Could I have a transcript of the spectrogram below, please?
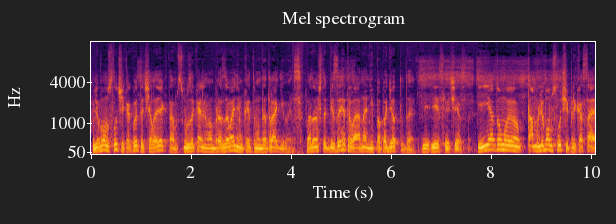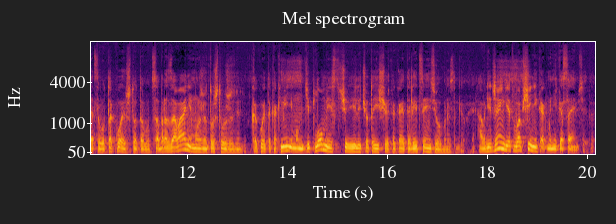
В любом случае какой-то человек там с музыкальным образованием к этому дотрагивается. Потому что без этого она не попадет туда да, если честно. И я думаю, там в любом случае прикасается вот такое что-то вот с образованием, может, то, что уже какой-то как минимум диплом есть или что-то еще, какая-то лицензия, образно говоря. А в диджейнге это вообще никак мы не касаемся этого.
